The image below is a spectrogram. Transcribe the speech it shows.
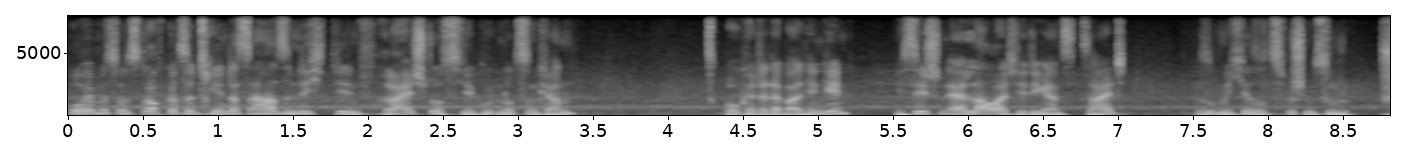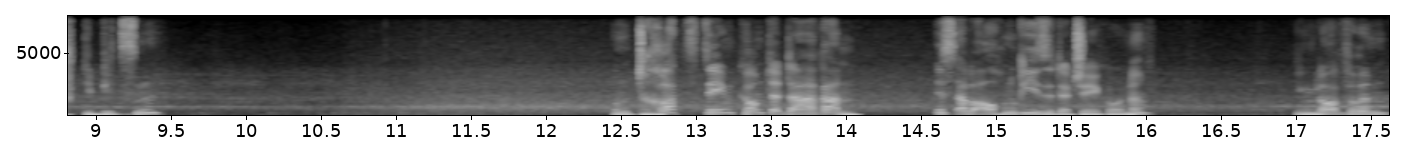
Vorher müssen wir uns darauf konzentrieren, dass Arsen nicht den Freistoß hier gut nutzen kann. Wo könnte der Ball hingehen? Ich sehe schon, er lauert hier die ganze Zeit. Versuche mich hier so zwischen zu stibitzen. Und trotzdem kommt er da ran. Ist aber auch ein Riese, der Jeko, ne? Gegen Lovren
